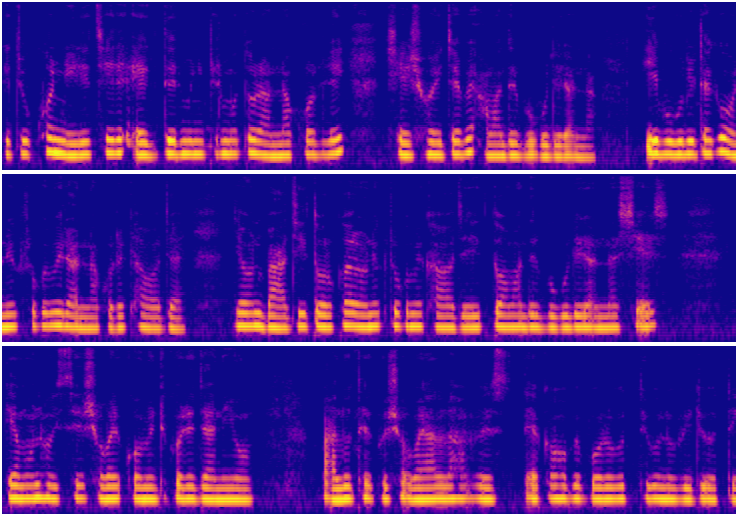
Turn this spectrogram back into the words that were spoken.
কিছুক্ষণ নেড়ে ছেড়ে এক দেড় মিনিটের মতো রান্না করলেই শেষ হয়ে যাবে আমাদের বগুলি রান্না। এই বগুলিটাকে অনেক রকমের রান্না করে খাওয়া যায়। যেমন বাজি, তরকার অনেক রকমের খাওয়া যায়। তো আমাদের বগুলি রান্না শেষ। কেমন হয়েছে সবাই কমেন্ট করে জানিও। ভালো থেকো সবাই, আল্লাহ হাফেজ। দেখা হবে পরবর্তী কোনো ভিডিওতে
